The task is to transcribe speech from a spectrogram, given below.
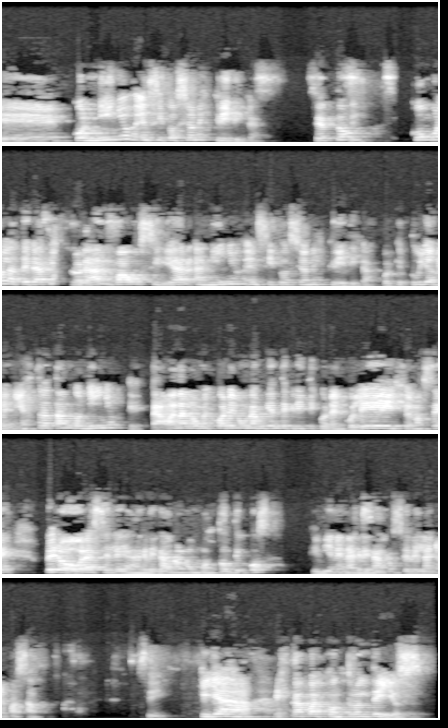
eh, con niños en situaciones críticas, ¿cierto? Sí cómo la terapia floral va a auxiliar a niños en situaciones críticas, porque tú ya venías tratando niños que estaban a lo mejor en un ambiente crítico en el colegio, no sé, pero ahora se les agregaron un montón de cosas que vienen agregándose del año pasado. Sí. Que ya escapa al control de ellos.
